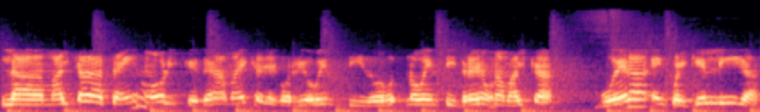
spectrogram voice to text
La marca de Saint Hall, que es de Jamaica, que corrió 22, 93, una marca buena en cualquier liga.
